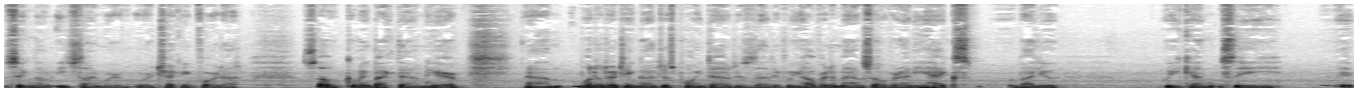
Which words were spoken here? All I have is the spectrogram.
signal each time we're, we're checking for that. So coming back down here, um, one other thing I'll just point out is that if we hover the mouse over any hex value, we can see it,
